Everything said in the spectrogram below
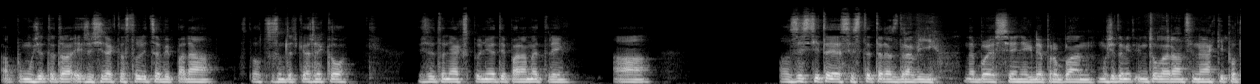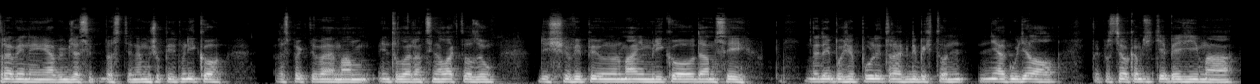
a pomůžete teda i řešit, jak ta stolice vypadá z toho, co jsem teďka řekl, jestli to nějak splňuje ty parametry a zjistíte, jestli jste teda zdraví, nebo jestli je někde problém. Můžete mít intoleranci na nějaké potraviny, já vím, že si prostě nemůžu pít mlíko, respektive mám intoleranci na laktózu. Když vypiju normální mlíko, dám si, nedej bože, půl litra, kdybych to nějak udělal, tak prostě okamžitě běžím a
